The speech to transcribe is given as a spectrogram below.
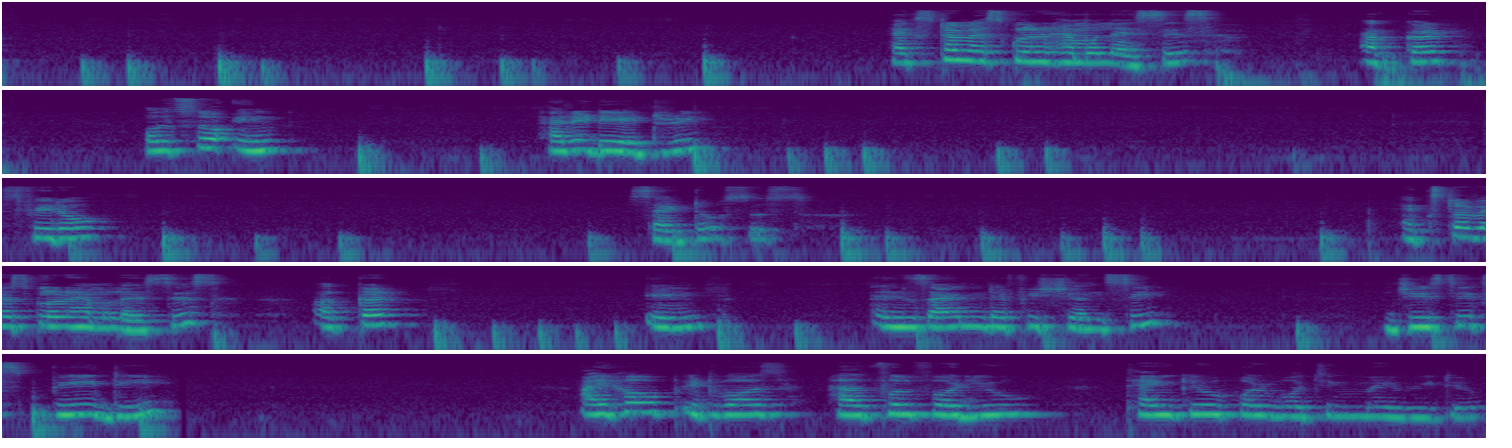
Extravascular hemolysis occur also in hereditary spherocytosis. Extravascular hemolysis occur in enzyme deficiency G6PD. I hope it was helpful for you. Thank you for watching my video.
